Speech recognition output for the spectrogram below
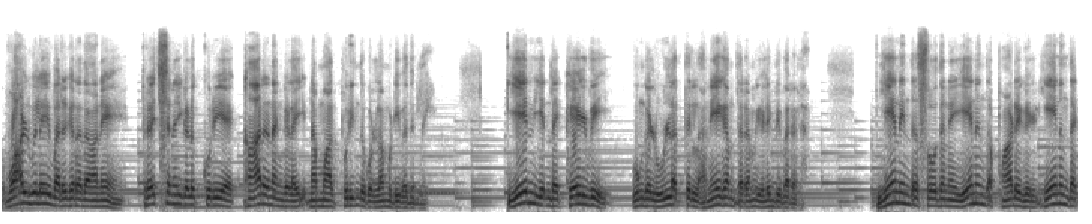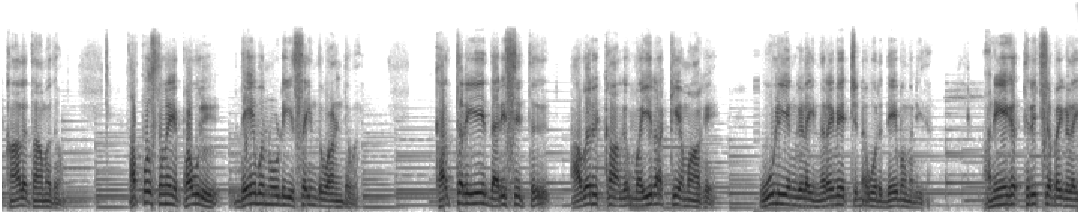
வாழ்விலே வருகிறதானே பிரச்சனைகளுக்குரிய காரணங்களை நம்மால் புரிந்து கொள்ள முடிவதில்லை. ஏன் என்ற கேள்வி உங்கள் உள்ளத்தில் அநேகம் தரம் எழும்பி வரலாம். ஏன் இந்த சோதனை ஏன் இந்த பாடுகள் ஏன் இந்த காலதாமதம்? அப்போ பவுல் தேவனோடு இசைந்து வாழ்ந்தவர். கர்த்தரையே தரிசித்து அவருக்காக வைராக்கியமாக ஊழியங்களை நிறைவேற்றின ஒரு தேவ மனிதன் அநேக திருச்சபைகளை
